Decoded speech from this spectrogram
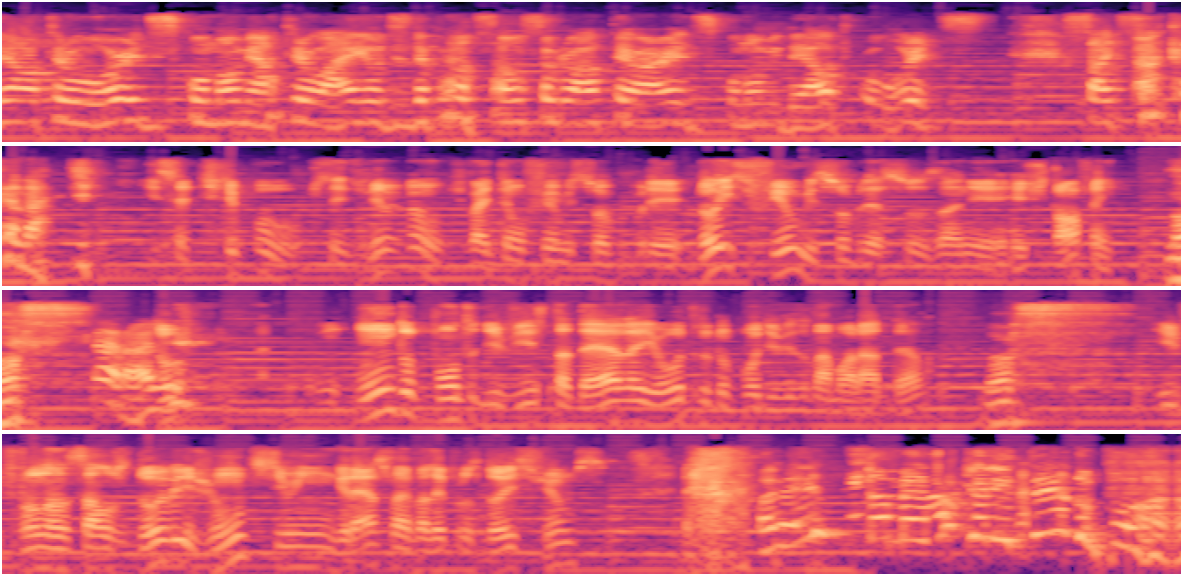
The Outer Worlds com o nome Outer Wilds, depois lançar um sobre o Outer Wilds com o nome The Outer Worlds. Só de sacanagem. Isso é tipo, vocês viram que vai ter um filme sobre. Dois filmes sobre a Suzanne Richthofen? Nossa, Caralho. Um do ponto de vista dela e outro do ponto de vista do namorado dela. nossa. E vão lançar os dois juntos e o ingresso vai valer pros dois filmes. Olha aí, tá melhor que a Nintendo, porra!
